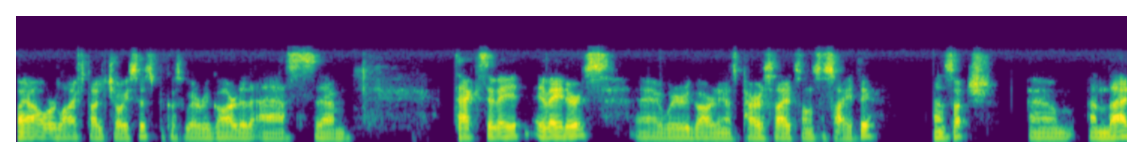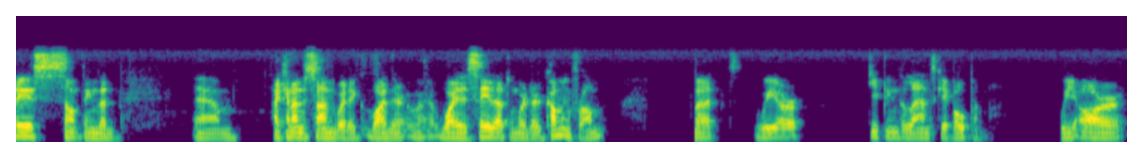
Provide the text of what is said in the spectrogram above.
by our lifestyle choices because we're regarded as um, tax evade, evaders uh, we're regarded as parasites on society and such um, and that is something that um, I can understand where they why they why they say that and where they're coming from, but we are keeping the landscape open. We are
